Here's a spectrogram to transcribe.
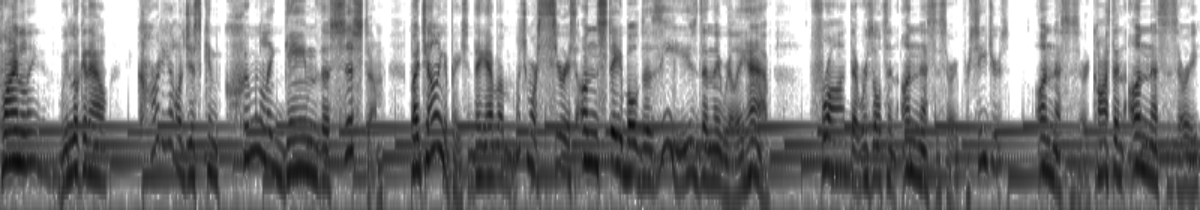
Finally, we look at how cardiologists can criminally game the system by telling a patient they have a much more serious unstable disease than they really have. Fraud that results in unnecessary procedures, unnecessary cost, and unnecessary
